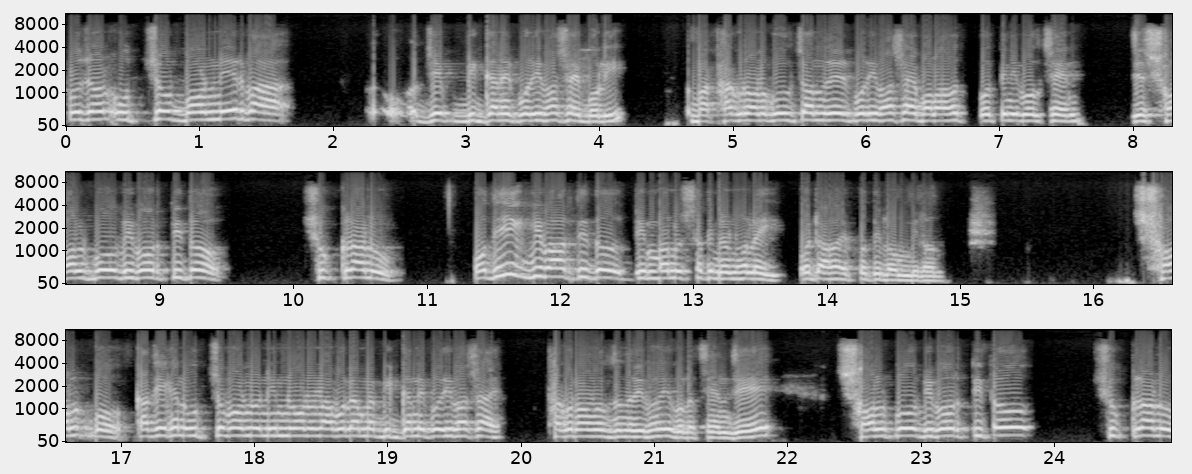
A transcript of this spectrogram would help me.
প্রজন উচ্চ বর্ণের বা যে বিজ্ঞানের পরিভাষায় বলি, বা ঠাকুর অনুকূল চন্দ্রের পরিভাষায় বলা তিনি বলছেন যে স্বল্প বিবর্তিত শুক্রাণু অধিক বিবর্তিত ডিম্বাণুর সাথে মিলন হলেই ওটা হয় প্রতিলোম মিলন। স্বল্প, কাজে এখানে উচ্চবর্ণ নিম্নবর্ণ না বলে আমরা বিজ্ঞানের পরিভাষায় ঠাকুর অনুকূল চন্দ্র এইভাবেই বলেছেন যে স্বল্প বিবর্তিত শুক্রাণু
